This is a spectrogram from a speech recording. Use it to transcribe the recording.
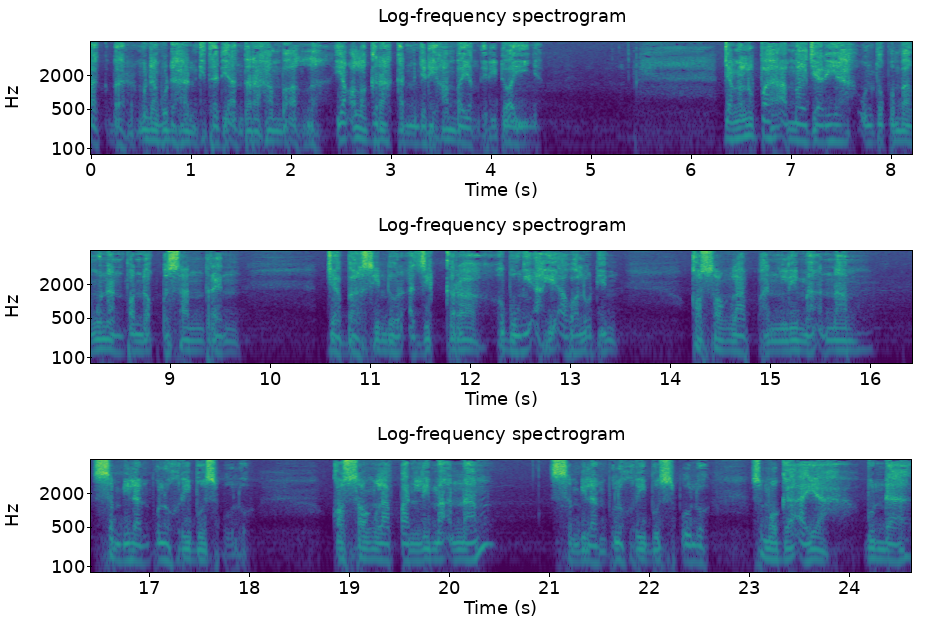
Akbar. Mudah-mudahan kita di antara hamba Allah. Yang Allah gerakkan menjadi hamba yang diridhoinya. Jangan lupa amal jariah untuk pembangunan pondok pesantren Jabal Sindur Azikra hubungi Ahi Awaludin 0856 90 ribu 10 0856 90 ribu 10 semoga ayah bunda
